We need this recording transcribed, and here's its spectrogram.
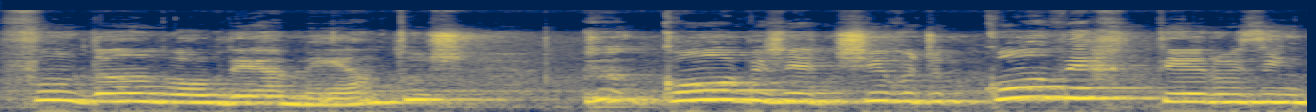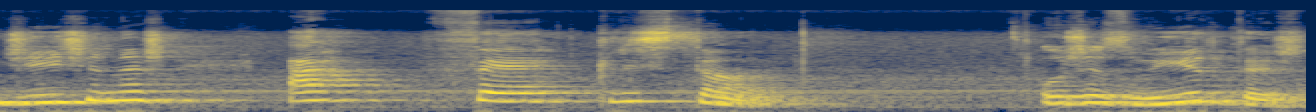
fundando aldeamentos com o objetivo de converter os indígenas à fé cristã. Os jesuítas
